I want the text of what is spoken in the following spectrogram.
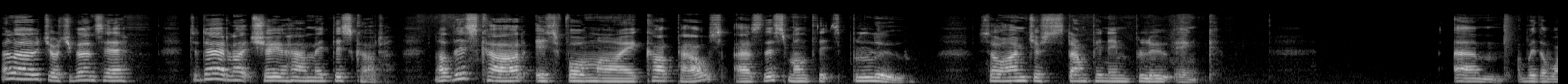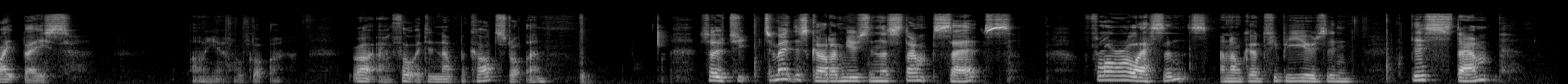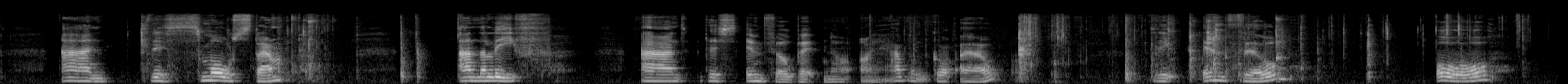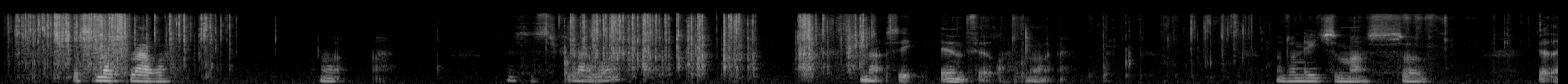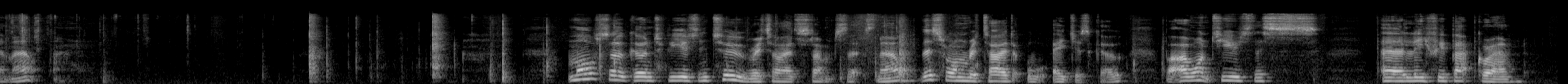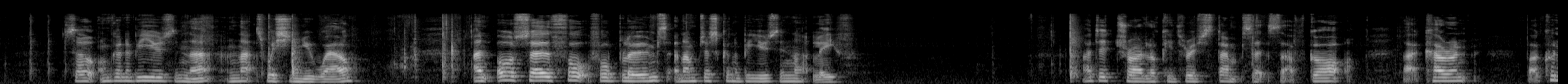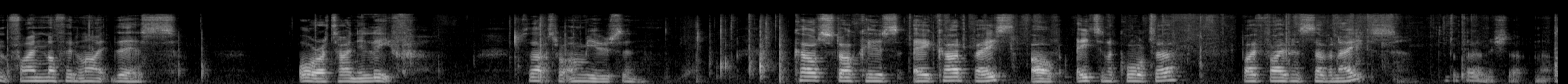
Hello, Georgie Burns here. Today I'd like to show you how I made this card. Now this card is for my card pals as this month it's blue. So I'm just stamping in blue ink um, with a white base. Oh yeah, I've got that. Right, I thought I didn't have my card cardstock then. So to, to make this card I'm using the stamp sets, Floral Essence, and I'm going to be using this stamp and this small stamp and the leaf and this infill bit. Now I haven't got out the infill or the small flower. Right. This is flower and that's the infill. Right and I need some masks so get them out. I'm also going to be using two retired stamp sets now. This one retired ages ago but I want to use this uh, leafy background. So I'm going to be using that and that's wishing you well. And also thoughtful blooms and I'm just going to be using that leaf I did try looking through stamp sets that I've got that current but I couldn't find nothing like this or a tiny leaf. So that's what I'm using. Cardstock is a card base of eight and a quarter by five and seven eighths. Did I burnish that? no.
